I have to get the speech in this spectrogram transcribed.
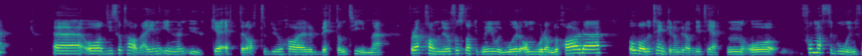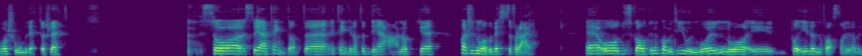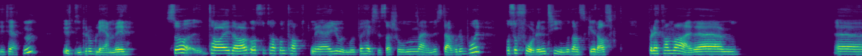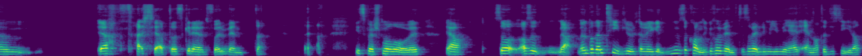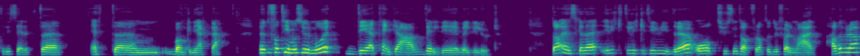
Eh, og de skal ta deg inn innen en uke etter at du har bedt om time. For da kan du jo få snakket med jordmor om hvordan du har det, og hva du tenker om graviditeten, og få masse god informasjon, rett og slett. Så, så jeg, at, eh, jeg tenker at det er nok eh, kanskje noe av det beste for deg. Eh, og du skal kunne komme til jordmor nå i, på, i denne fasen av graviditeten uten problemer. Så ta i dag og ta kontakt med jordmor på helsestasjonen nærmest der hvor du bor, og så får du en time ganske raskt. For det kan være um, Ja, der ser jeg at du har skrevet 'forvente' i spørsmålet over. Ja. Så, altså, ja. Men på den tidlige ultralyden så kan du ikke forvente så veldig mye mer enn at de sier at de ser et, et um, bankende hjerte. Men få time hos jordmor, det tenker jeg er veldig, veldig lurt. Da ønsker jeg deg riktig lykke til videre, og tusen takk for at du følger meg her. Ha det bra!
